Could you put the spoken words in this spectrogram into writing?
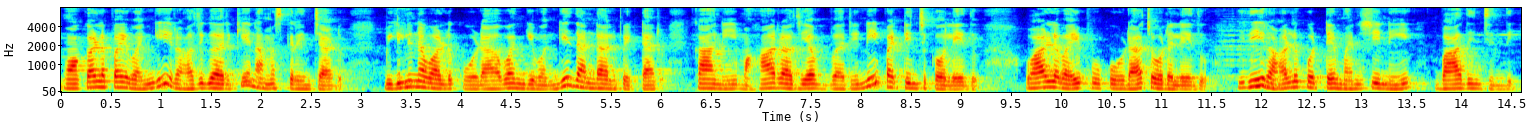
మోకాళ్ళపై వంగి రాజుగారికి నమస్కరించాడు. మిగిలిన వాళ్ళు కూడా వంగి వంగి దండాలు పెట్టారు. కానీ మహారాజు ఎవ్వరినీ పట్టించుకోలేదు. వాళ్ళ వైపు కూడా చూడలేదు. ఇది రాళ్ళు కొట్టే మనిషిని బాధించింది.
